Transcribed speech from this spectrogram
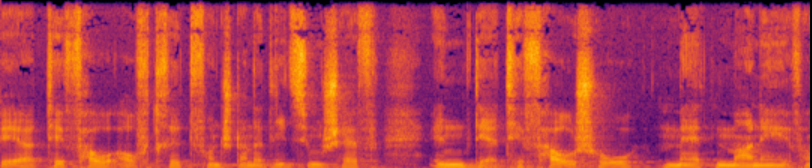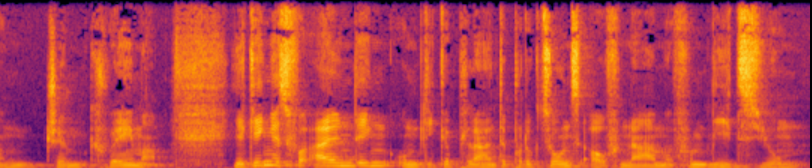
der TV-Auftritt von Standard Lithium-Chef in der TV-Show Mad Money von Jim Cramer. Hier ging es vor allen Dingen um die geplante Produktionsaufnahme vom Lithium,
